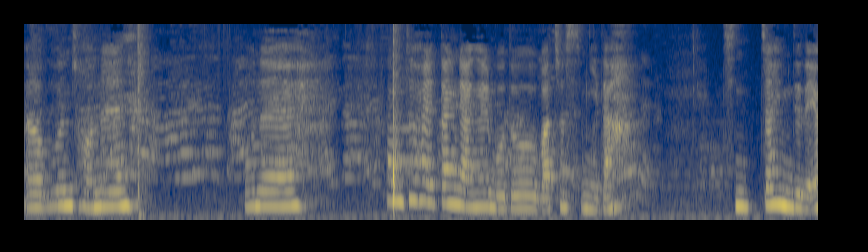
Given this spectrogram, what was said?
여러분 저는 오늘 홈트 할당량을 모두 마쳤습니다. 진짜 힘드네요.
